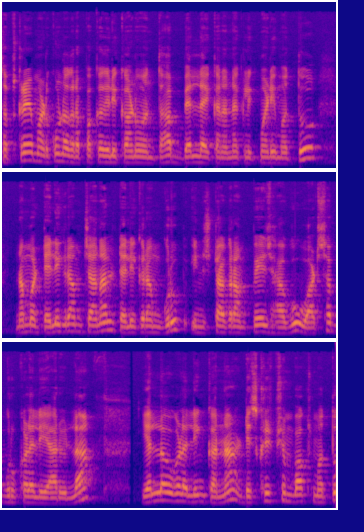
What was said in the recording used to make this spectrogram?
ಸಬ್ಸ್ಕ್ರೈಬ್ ಮಾಡ್ಕೊಂಡು ಅದರ ಪಕ್ಕದಲ್ಲಿ ಕಾಣುವಂತಹ ಬೆಲ್ ಐಕನನ್ನು ಕ್ಲಿಕ್ ಮಾಡಿ ಮತ್ತು ನಮ್ಮ Telegram channel Telegram group Instagram page ಹಾಗೂ ವಾಟ್ಸಪ್ ಗ್ರೂಪ್ಗಳಲ್ಲಿ ಯಾರು ಇಲ್ಲ, ಎಲ್ಲವುಗಳ ಲಿಂಕನ್ನು ಡಿಸ್ಕ್ರಿಪ್ಷನ್ ಬಾಕ್ಸ್ ಮತ್ತು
